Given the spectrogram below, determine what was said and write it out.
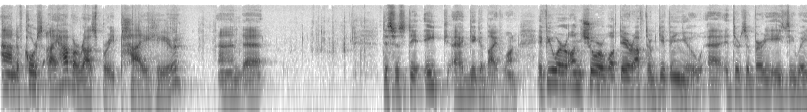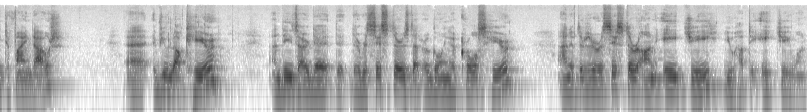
And of course, I have a Raspberry Pi here. And uh, this is the 8 uh, gigabyte one. If you are unsure what they're after giving you, uh, there's a very easy way to find out. Uh, if you look here, and these are the, the, the, resistors that are going across here, and if there's a resistor on 8G, you have the 8G one.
